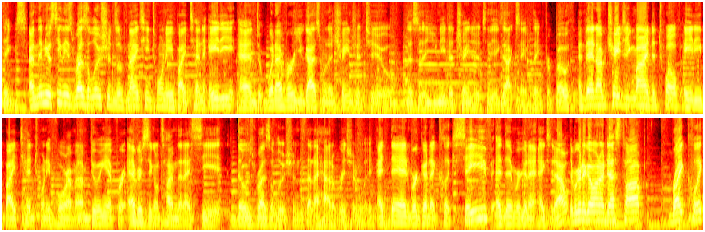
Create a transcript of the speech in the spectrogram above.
things. And then you'll see these resolutions of 1920 by 1080 and whenever you guys want to change it to, this uh, you need to change it to the exact same thing for both. And then I'm changing mine to 1280 by 1024 and I'm doing it for every single time that I see those resolutions that I had originally. And then we're gonna click save and then we're gonna exit out. Then we're gonna go on our desktop right click,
